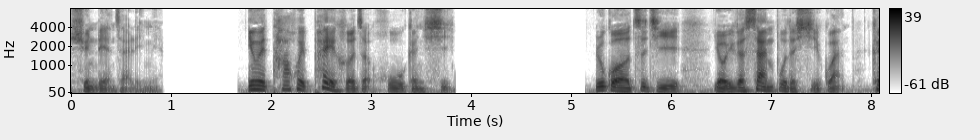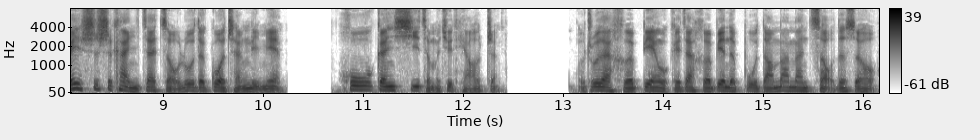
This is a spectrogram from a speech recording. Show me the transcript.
训练在里面，因为它会配合着呼跟吸。如果自己有一个散步的习惯，可以试试看你在走路的过程里面呼跟吸怎么去调整。我住在河边，我可以在河边的步道慢慢走的时候，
